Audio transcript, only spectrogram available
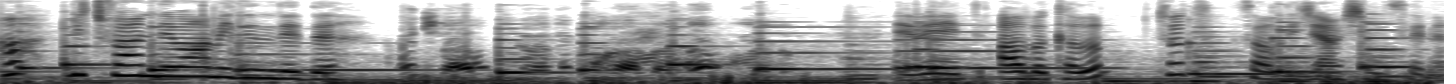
Hah lütfen devam edin dedi. Lütfen trafik kurallarına uyun. Evet al bakalım. Tut sallayacağım şimdi seni.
